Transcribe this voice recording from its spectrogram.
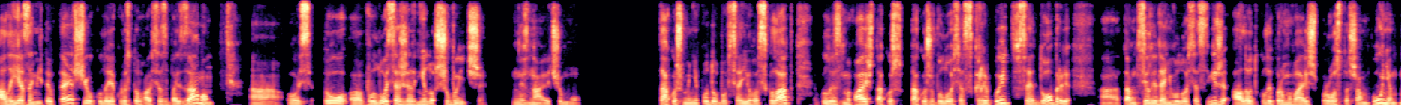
але я замітив те, що коли я користувався з бальзамом, ось, то волосся жирніло швидше. Не знаю чому. Також мені подобався його склад. Коли змиваєш, також також волосся скрипить, все добре. Там цілий день волосся свіже, але от коли промиваєш просто шампунем,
